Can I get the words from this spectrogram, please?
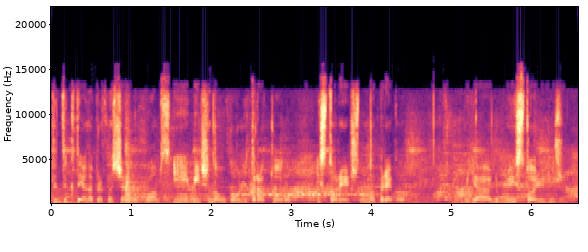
детектив, наприклад, Шерлок Холмс і більше наукову літературу, історичну, наприклад. Бо я люблю історію дуже.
